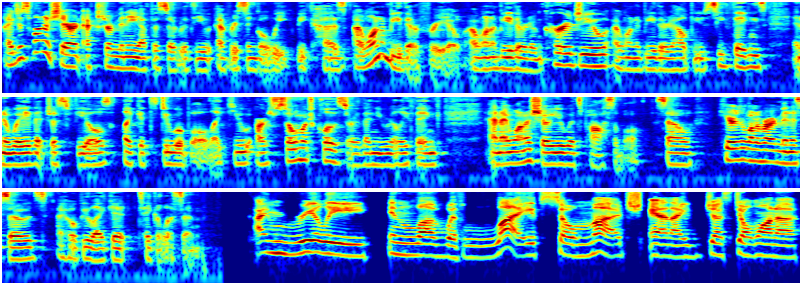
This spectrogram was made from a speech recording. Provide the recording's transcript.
I just want to share an extra mini episode with you every single week because I want to be there for you. I want to be there to encourage you. I want to be there to help you see things in a way that just feels like it's doable, like you are so much closer than you really think. And I want to show you what's possible. So here's one of our minisodes. I hope you like it. Take a listen. I'm really in love with life so much and I just don't want to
